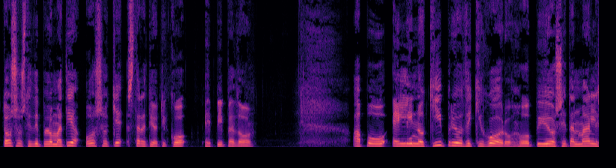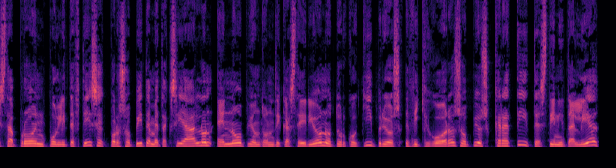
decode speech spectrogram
τόσο στη διπλωματία όσο και στρατιωτικό επίπεδο από Ελληνοκύπριο δικηγόρο, ο οποίος ήταν μάλιστα πρώην πολιτευτής, εκπροσωπείται μεταξύ άλλων ενώπιον των δικαστηριών ο τουρκοκύπριος δικηγόρος, ο οποίος κρατείται στην Ιταλία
